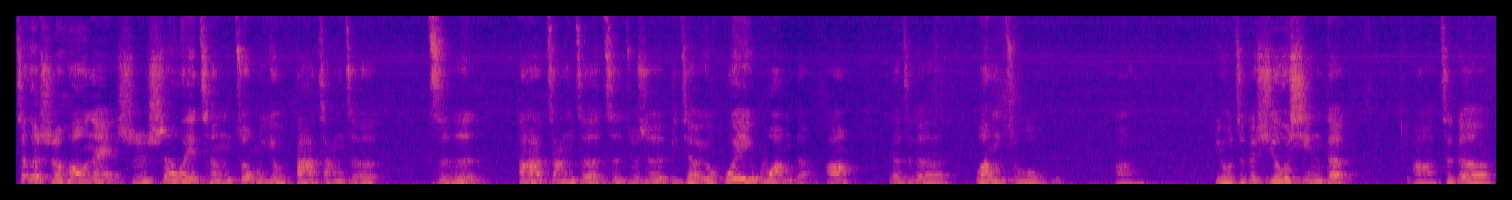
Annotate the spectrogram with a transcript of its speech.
这个时候呢，是社会城中有大长者子，大长者子就是比较有威望的，啊，有这个。望族，啊，有这个修行的，啊，这个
